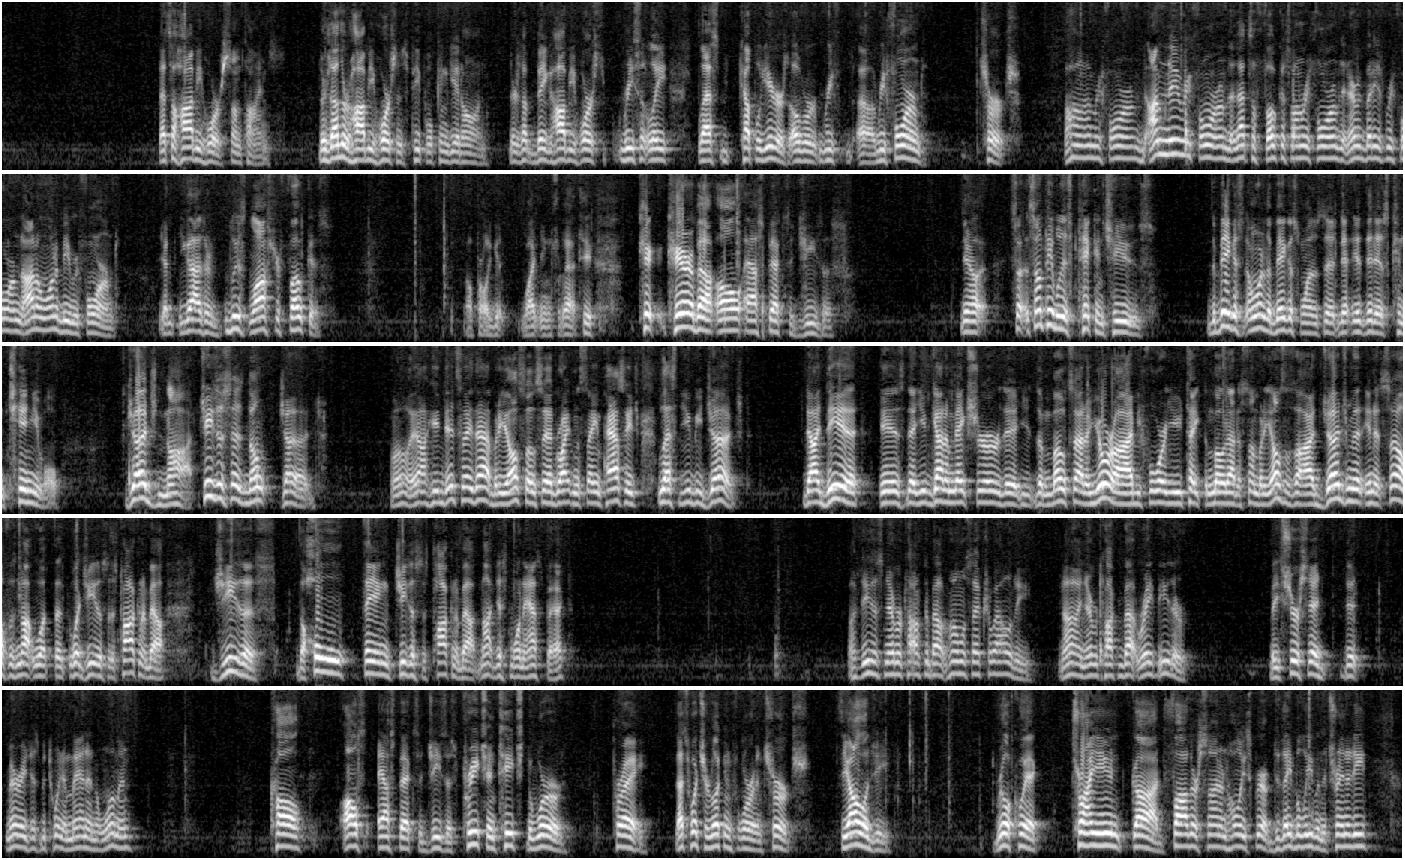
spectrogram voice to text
That's a hobby horse sometimes. There's other hobby horses people can get on. There's a big hobby horse recently, last couple years, over uh, Reformed church. Oh, I'm reformed. I'm new reformed, and that's a focus on reformed, and everybody's reformed. I don't want to be reformed. You, you guys are lost your focus. I'll probably get lightning for that too. Care, care about all aspects of Jesus. You know, so, some people just pick and choose. The biggest, one of the biggest ones that, that, that is continual. Judge not. Jesus says, don't judge. Well, yeah, he did say that, but he also said right in the same passage, lest you be judged. The idea is that you've got to make sure that you, the mote's out of your eye before you take the mote out of somebody else's eye. Judgment in itself is not what, the, what Jesus is talking about. Jesus, the whole thing Jesus is talking about, not just one aspect. Uh, Jesus never talked about homosexuality. No, he never talked about rape either. But he sure said that marriage is between a man and a woman. Call all aspects of Jesus. Preach and teach the word. Pray. That's what you're looking for in church. Theology. Real quick. Triune God, Father, Son, and Holy Spirit. Do they believe in the Trinity?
